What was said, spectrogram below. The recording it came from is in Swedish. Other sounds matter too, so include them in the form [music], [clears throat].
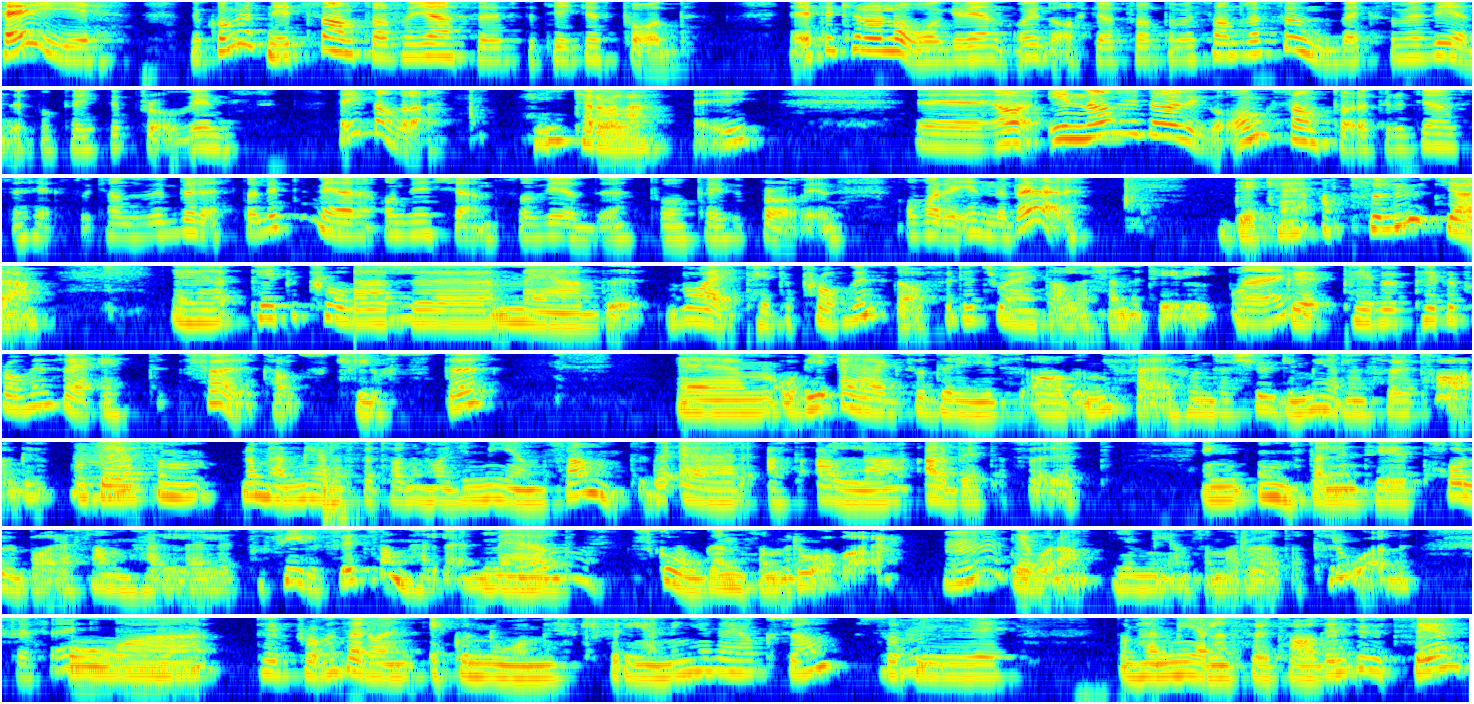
Hej! Nu kommer ett nytt samtal från Jämställdhetsbutikens podd. Jag heter Carola Ågren och idag ska jag prata med Sandra Sundbäck som är VD på Paper Province. Hej Sandra! Hej Carola! Hej! Eh, ja, innan vi drar igång samtalet runt jämställdhet så kan du väl berätta lite mer om din tjänst som VD på Paper Province och vad det innebär? Det kan jag absolut göra. Eh, Paper Province är med, vad är Paper Province då? För det tror jag inte alla känner till. Och eh, Paper, Paper Province är ett företagskluster ehm, och vi ägs och drivs av ungefär 120 medlemsföretag. Mm. Och det som de här medlemsföretagen har gemensamt det är att alla arbetar för ett, en omställning till ett hållbara samhälle eller ett fossilfritt samhälle med ja. skogen som råvara. Mm. Det är vår gemensamma röda tråd. Perfekt. Och Paper Province är då en ekonomisk förening i det också. Så mm. vi, de här medlemsföretagen utser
